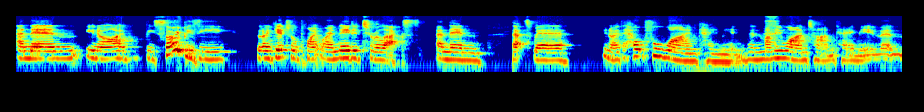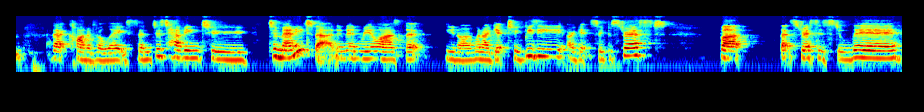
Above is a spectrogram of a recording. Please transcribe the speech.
And then, you know, I'd be so busy that I'd get to a point where I needed to relax. And then that's where, you know, the helpful wine came in and mummy wine time came in and that kind of release and just having to to manage that and, and realize that, you know, when I get too busy, I get super stressed. But that stress is still there.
